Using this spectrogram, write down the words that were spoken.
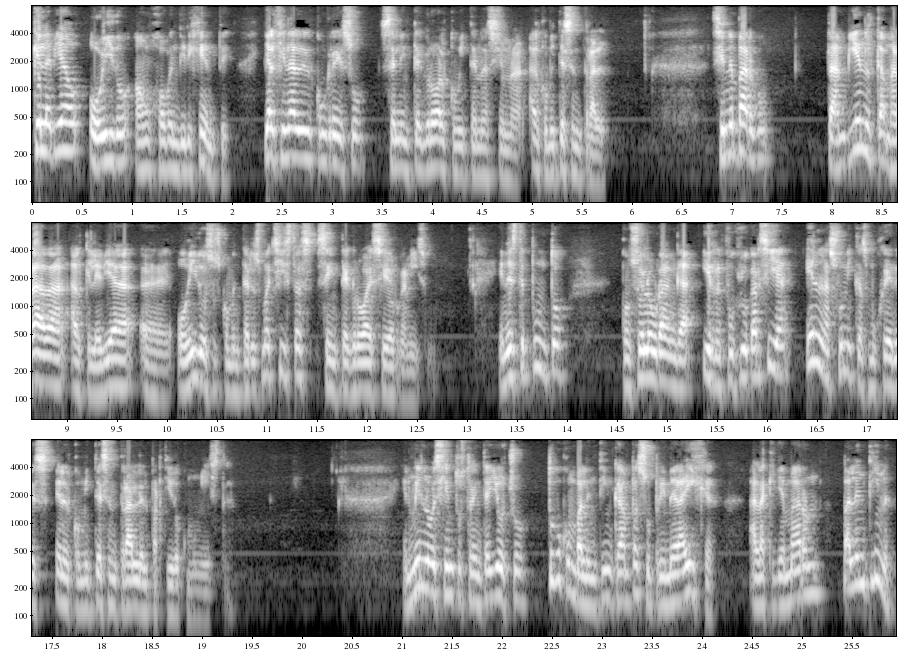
que le había oído a un joven dirigente, y al final del Congreso se le integró al Comité Nacional, al Comité Central. Sin embargo, también el camarada al que le había eh, oído esos comentarios machistas se integró a ese organismo. En este punto, Consuelo Uranga y Refugio García eran las únicas mujeres en el Comité Central del Partido Comunista. En 1938 tuvo con Valentín Campa su primera hija, a la que llamaron Valentina.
